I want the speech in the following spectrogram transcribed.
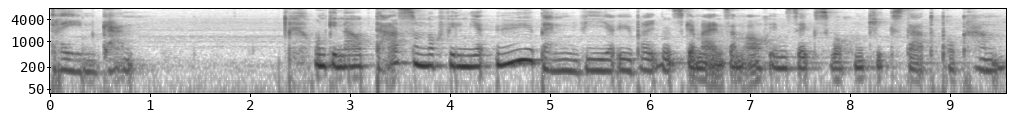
drehen kann. Und genau das und noch viel mehr üben wir übrigens gemeinsam auch im sechs Wochen Kickstart-Programm.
